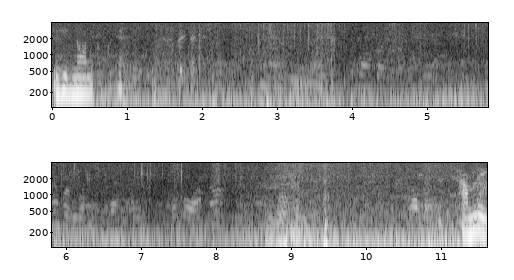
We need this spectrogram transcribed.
เอ้ยนอนถามเลข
